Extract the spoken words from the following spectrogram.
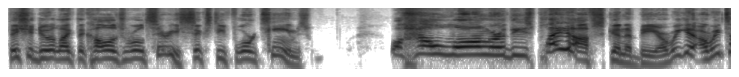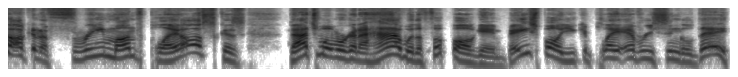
they should do it like the College World Series, 64 teams." Well, how long are these playoffs going to be? Are we are we talking a three month playoffs? Because that's what we're going to have with a football game. Baseball, you can play every single day.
